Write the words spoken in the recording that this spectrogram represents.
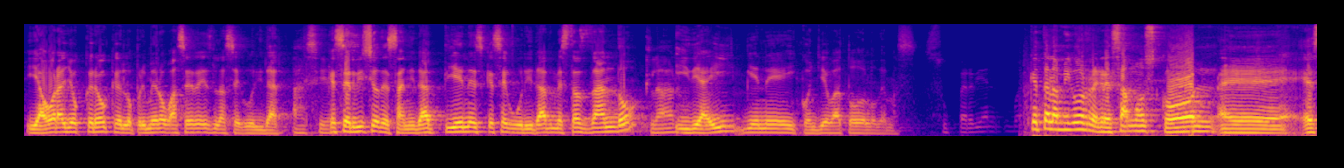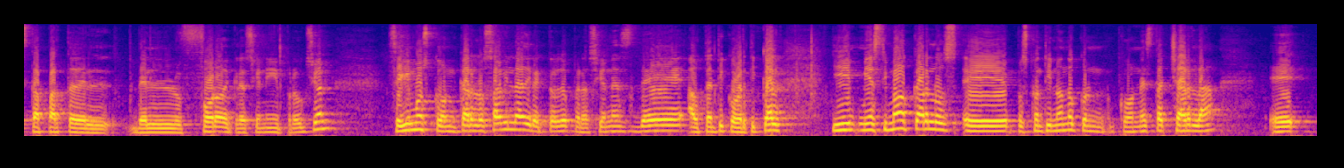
Y ahora yo creo que lo primero va a ser es la seguridad. Así ¿Qué servicio de sanidad tienes? ¿Qué seguridad me estás dando? Claro. Y de ahí viene y conlleva todo lo demás. ¿Qué tal amigos? Regresamos con eh, esta parte del, foro de creación y producción. Seguimos con Carlos Ávila, director de operaciones de Auténtico Vertical. Y mi estimado Carlos, eh, pues continuando con, esta charla, eh,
